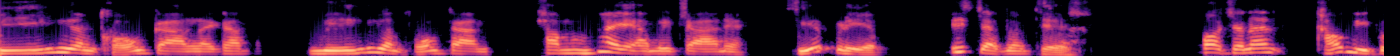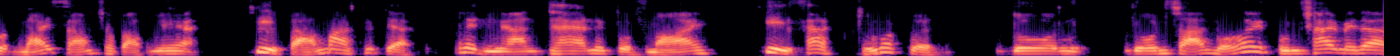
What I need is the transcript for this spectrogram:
มีเรื่องของการอะไรครับ มีเรื่องของการทำให้อเมริกาเนี่ยเสียเปรียบ disadvantage เพราะฉะนั้นเขามีกฎหมายสามฉบับเนี่ยที่สามารถที่จะเล่นงานแทนในกฎหมาย ที่ถ้าถือว่าเกิดโดนโดนศาลบอกว่าเฮ้ยคุณใช้ไม่ได้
